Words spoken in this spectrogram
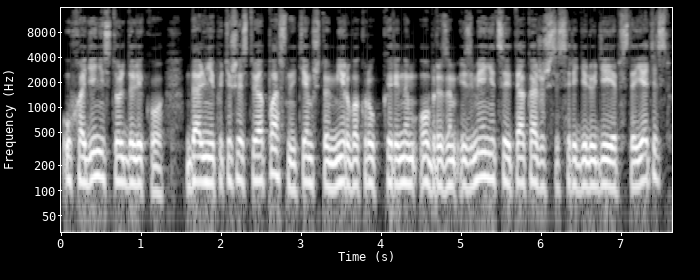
уходи не столь далеко. Дальние путешествия опасны тем, что мир вокруг коренным образом изменится, и ты окажешься среди людей и обстоятельств,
